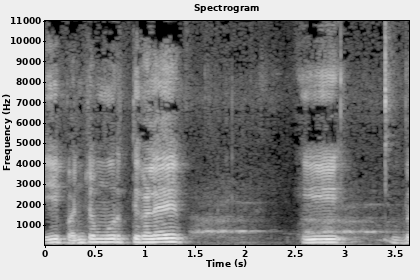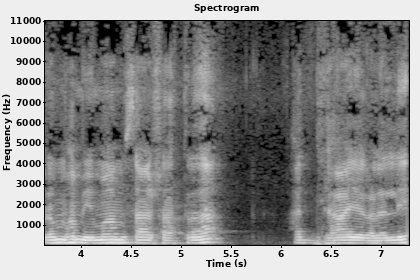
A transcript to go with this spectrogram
ಈ ಪಂಚಮೂರ್ತಿಗಳೇ ಈ ಬ್ರಹ್ಮ ಮೀಮಾಂಸಾ ಶಾಸ್ತ್ರದ ಅಧ್ಯಾಯಗಳಲ್ಲಿ,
